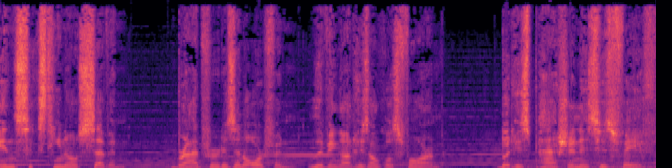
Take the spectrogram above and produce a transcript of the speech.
In 1607, Bradford is an orphan living on his uncle's farm, but his passion is his faith.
